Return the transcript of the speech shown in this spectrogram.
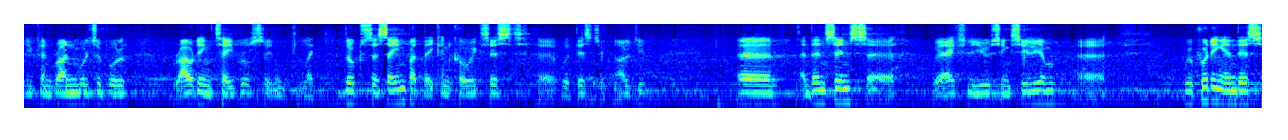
you can run multiple routing tables in like looks the same, but they can coexist with this technology. And then since we're actually using Cilium, we're putting in this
